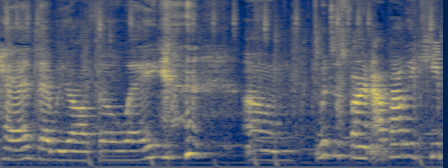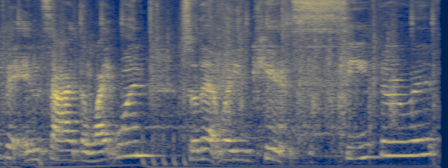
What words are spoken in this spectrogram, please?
pad that we all throw away. um, which is fine. I'll probably keep it inside the white one so that way you can't see through it.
